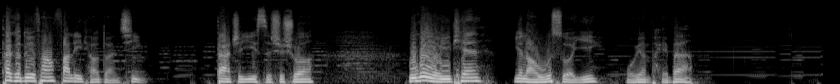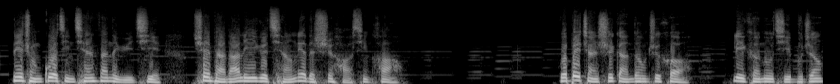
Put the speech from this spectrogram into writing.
他给对方发了一条短信，大致意思是说：“如果有一天你老无所依，我愿陪伴。”那种过尽千帆的语气，却表达了一个强烈的示好信号。我被暂时感动之后，立刻怒其不争。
